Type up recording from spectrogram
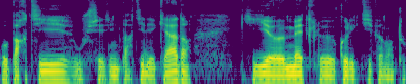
au parti ou chez une partie des cadres qui mettent le collectif avant tout.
